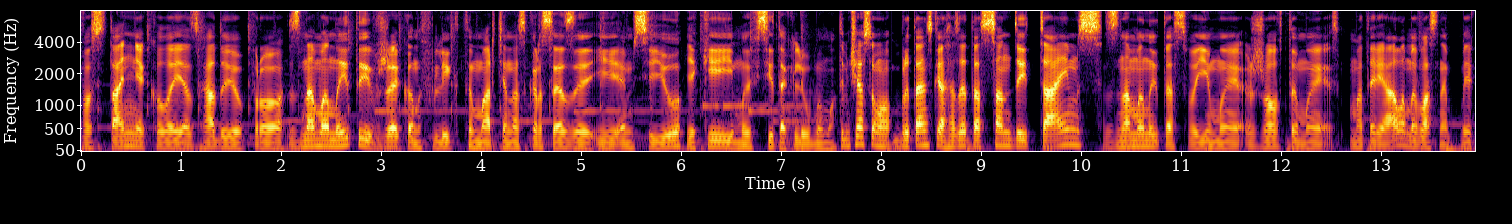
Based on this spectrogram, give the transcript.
востаннє, коли я згадую про знаменитий вже конфлікт Мартіна Скорсезе і MCU, який ми всі так любимо. Тим часом британська газета Sunday Times знаменита своїми жовтими матеріалами, власне, як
